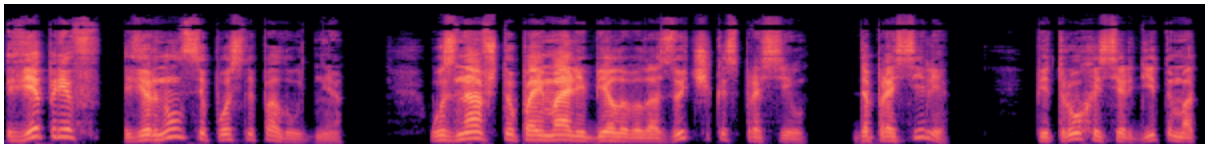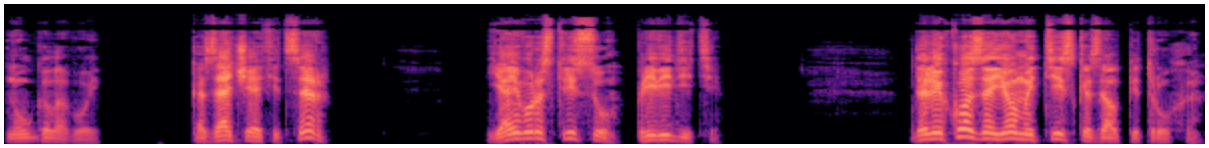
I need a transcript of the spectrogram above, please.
Вепрев вернулся после полудня. Узнав, что поймали белого лазутчика, спросил. «Допросили?» Петруха сердито мотнул головой. «Казачий офицер?» «Я его растрясу. Приведите». «Далеко заем идти», — сказал Петруха.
